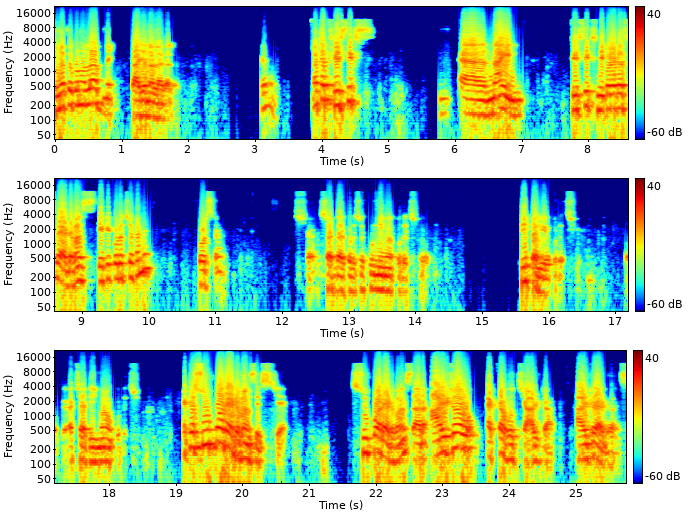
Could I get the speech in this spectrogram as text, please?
শুনে তো কোনো লাভ নেই, কাজে না লাগালে। কেমন? আচ্ছা three six nine three six নিকোলাটাস অ্যাডভান্স কে কে করেছ এখানে? কোর্সটা সর্দার করেছ পূর্ণিমা করেছ দীপালিও করেছ। আচ্ছা রিমাও করেছ। একটা সুপার অ্যাডভান্স এসছে সুপার অ্যাডভান্স আর আলট্রাও একটা হচ্ছে আলট্রা আলট্রা অ্যাডভান্স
